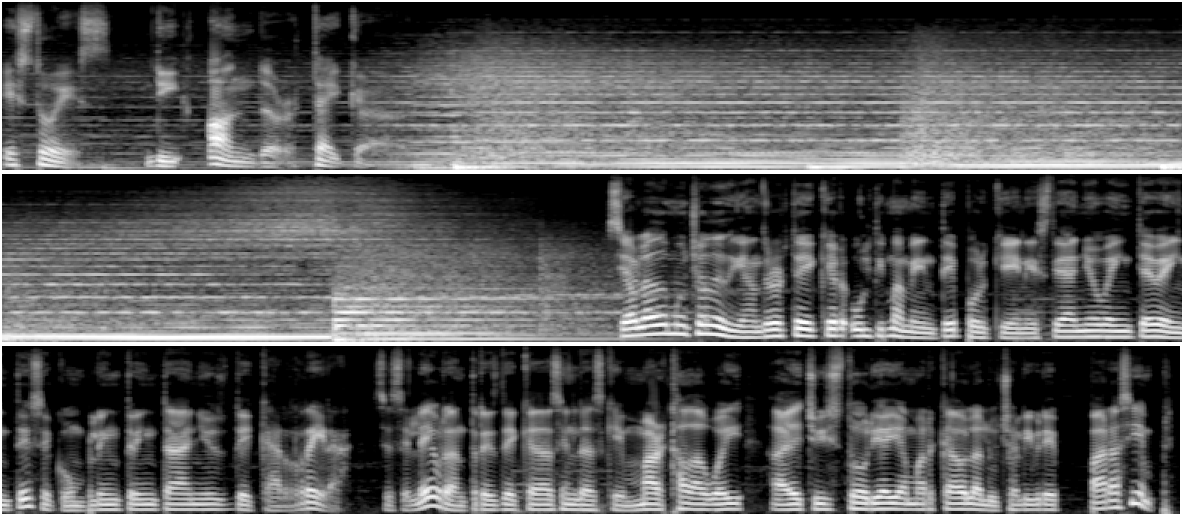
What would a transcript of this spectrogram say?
Esto es The Undertaker. Se ha hablado mucho de The Undertaker últimamente porque en este año 2020 se cumplen 30 años de carrera. Se celebran tres décadas en las que Mark Calloway ha hecho historia y ha marcado la lucha libre para siempre.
